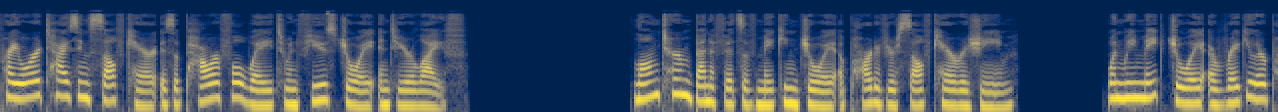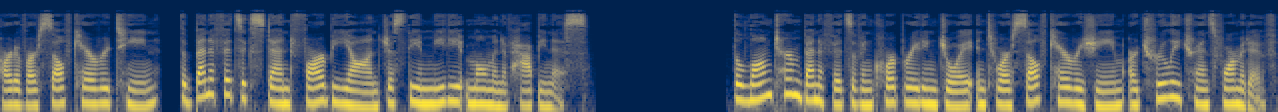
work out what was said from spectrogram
Prioritizing self-care is a powerful way to infuse joy into your life. Long-term benefits of making joy a part of your self-care regime. When we make joy a regular part of our self-care routine, the benefits extend far beyond just the immediate moment of happiness. The long-term benefits of incorporating joy into our self-care regime are truly transformative.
